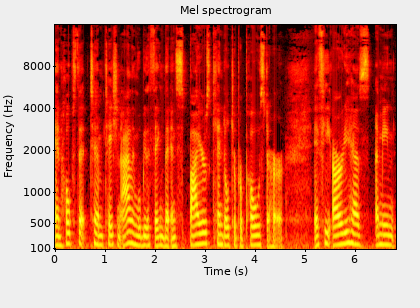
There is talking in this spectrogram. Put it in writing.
and hopes that Temptation Island will be the thing that inspires Kendall to propose to her. If he already has, I mean,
